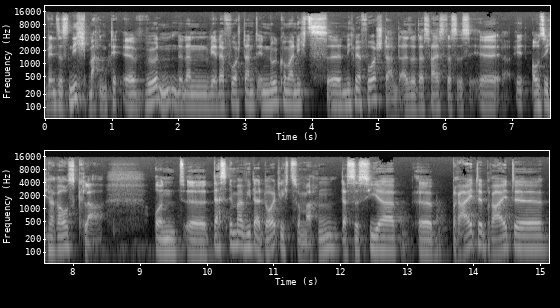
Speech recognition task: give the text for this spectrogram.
wenn sie es nicht machen äh, würden, dann wäre der Vorstand in 0, nichts äh, nicht mehr Vorstand. Also das heißt, das ist äh, aus sich heraus klar. Und äh, das immer wieder deutlich zu machen, dass es hier äh, breite, breite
